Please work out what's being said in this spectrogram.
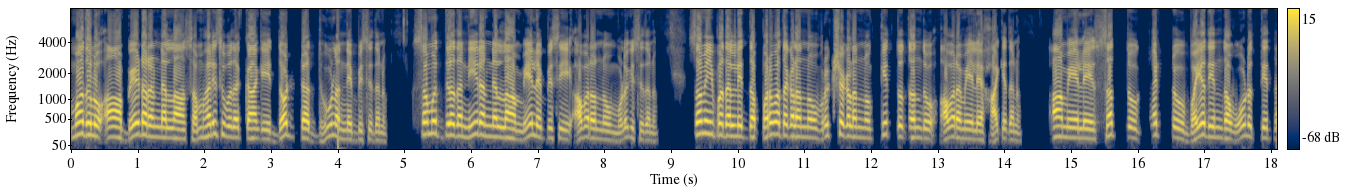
ಮೊದಲು ಆ ಬೇಡರನ್ನೆಲ್ಲ ಸಂಹರಿಸುವುದಕ್ಕಾಗಿ ದೊಡ್ಡ ಧೂಳನ್ನೆಬ್ಬಿಸಿದನು. ಸಮುದ್ರದ ನೀರನ್ನೆಲ್ಲ ಮೇಲೆಬ್ಬಿಸಿ ಅವರನ್ನು ಮುಳುಗಿಸಿದನು. ಸಮೀಪದಲ್ಲಿದ್ದ ಪರ್ವತಗಳನ್ನು, ವೃಕ್ಷಗಳನ್ನು ಕಿತ್ತು ತಂದು ಅವರ ಮೇಲೆ ಹಾಕಿದನು. ಆಮೇಲೆ ಸತ್ತು, ಕೆಟ್ಟು ಭಯದಿಂದ ಓಡುತ್ತಿದ್ದ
